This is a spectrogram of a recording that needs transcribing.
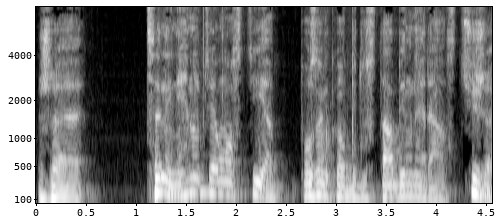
že ceny nehnuteľnosti a pozemkov budú stabilne rásť. Čiže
